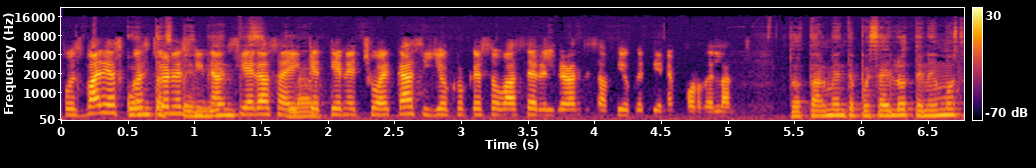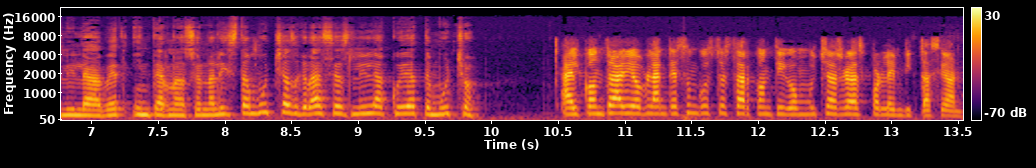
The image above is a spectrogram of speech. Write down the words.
pues varias cuestiones financieras ahí que tiene chuecas y yo creo que eso va a ser el gran desafío que tiene por delante. Totalmente, pues ahí lo tenemos, Lila Abed, internacionalista. Muchas gracias, Lila, cuídate mucho. Al contrario, Blanca, es un gusto estar contigo. Muchas gracias por la invitación.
